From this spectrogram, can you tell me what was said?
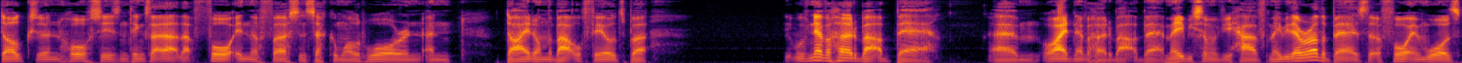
dogs and horses and things like that that fought in the First and Second World War and, and died on the battlefields, but we've never heard about a bear. Um, or I'd never heard about a bear. Maybe some of you have. Maybe there are other bears that have fought in wars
